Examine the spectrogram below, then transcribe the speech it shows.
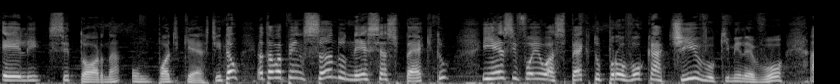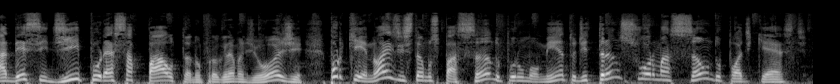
ele se torna um podcast. Então, eu estava pensando nesse aspecto e esse foi o aspecto provocativo que me levou a decidir por essa pauta no programa de hoje, porque nós estamos passando por um momento de transformação do podcast.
